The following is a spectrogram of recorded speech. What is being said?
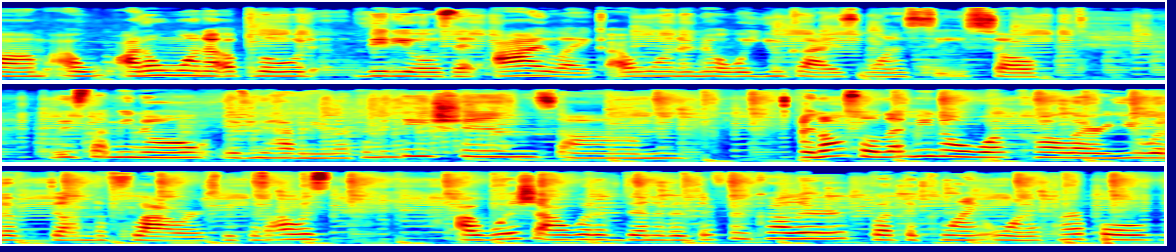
Um, I, I don't want to upload videos that I like. I want to know what you guys want to see. So please let me know if you have any recommendations. Um, and also let me know what color you would have done the flowers because I was I wish I would have done it a different color, but the client wanted purple.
